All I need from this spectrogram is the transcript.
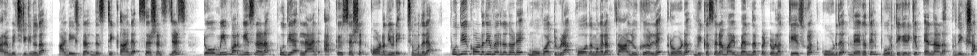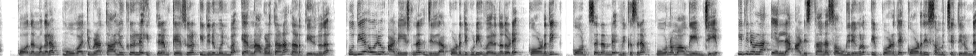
ആരംഭിച്ചിരിക്കുന്നത്. Additional district and sessions judge Tomy വർഗീസിനാണ് പുതിയ ലാൻഡ് അക്യൂസേഷൻ കോടതിയുടെ ചുമതല. പുതിയ കോടതി വരുന്നതോടെ മൂവാറ്റുപുഴ കോതമംഗലം താലൂക്കുകളിലെ റോഡ് വികസനവുമായി ബന്ധപ്പെട്ടുള്ള കേസുകൾ കൂടുതൽ വേഗത്തിൽ പൂർത്തീകരിക്കും എന്നാണ് പ്രതീക്ഷ. കോതമംഗലം മൂവാറ്റുപുഴ താലൂക്കുകളിലെ ഇത്തരം കേസുകൾ ഇതിനു മുൻപ് എറണാകുളത്താണ് നടത്തിയിരുന്നത്. പുതിയ ഒരു അഡീഷണൽ ജില്ലാ കോടതി കൂടി വരുന്നതോടെ കോടതി കോർട്ട് സെന്ററിന്റെ വികസനം പൂർണമാവുകയും ചെയ്യും. ഇതിനുള്ള എല്ലാ അടിസ്ഥാന സൗകര്യങ്ങളും ഇപ്പോഴത്തെ കോടതി സമുച്ചയത്തിലുണ്ട്.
